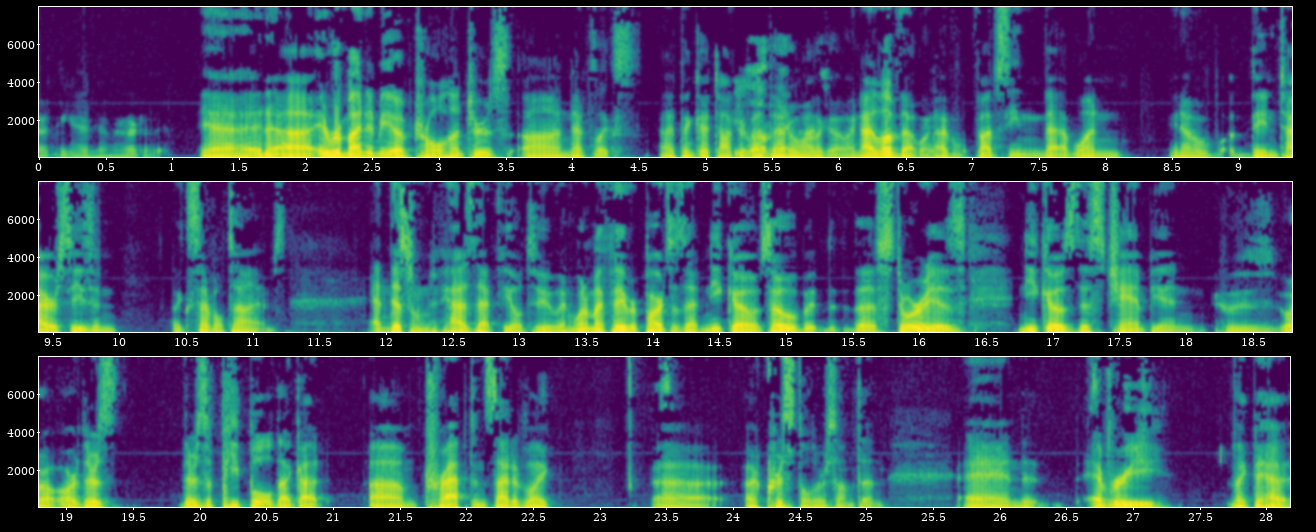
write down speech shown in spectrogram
I think I've never heard of it. Yeah, and uh, it reminded me of Troll Hunters on Netflix. I think I talked You about that, that a while one. ago, and I love that one. I've I've seen that one, you know, the entire season like several times, and this one has that feel too. And one of my favorite parts is that Nico. So the story is Nico's this champion who's, or, or there's there's a people that got um, trapped inside of like uh, a crystal or something, and every like they have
